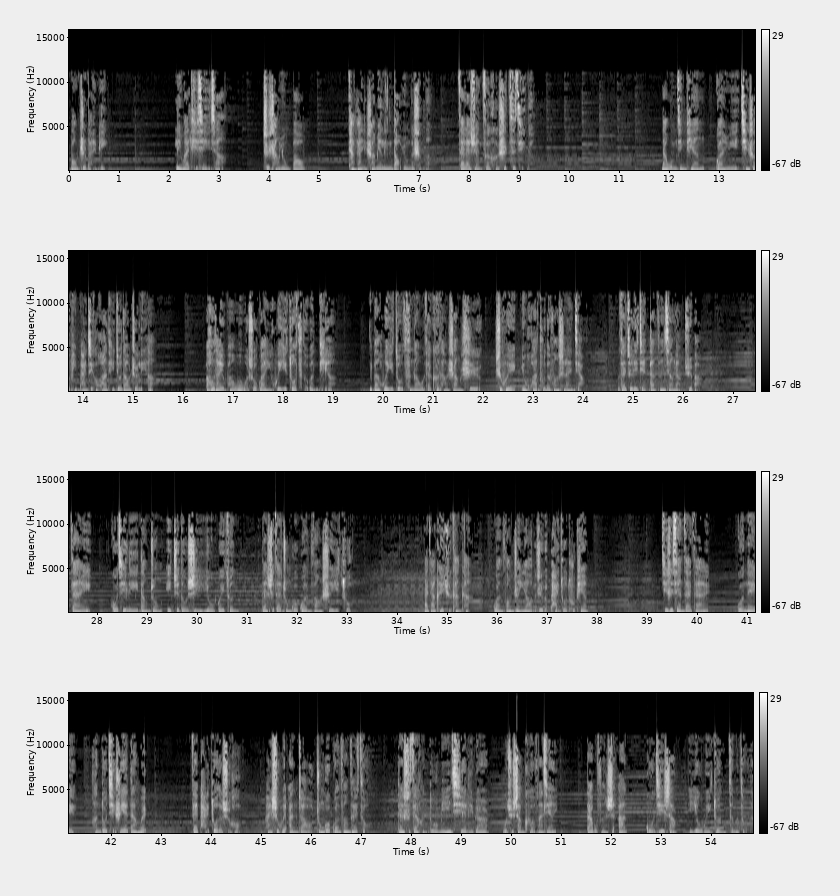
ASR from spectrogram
包治百病。另外提醒一下，职场用包，看看你上面领导用的什么，再来选择合适自己的。那我们今天关于轻奢品牌这个话题就到这里啊。后台有朋友问我说：“关于会议作词的问题啊，一般会议作词呢，我在课堂上是是会用画图的方式来讲。我在这里简单分享两句吧。在国际礼仪当中，一直都是以右为尊，但是在中国官方是以左。大家可以去看看官方政要的这个排座图片。其实现在在国内很多企事业单位，在排座的时候。”还是会按照中国官方在走，但是在很多民营企业里边，我去上课发现，大部分是按国际上以右为尊这么走的。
